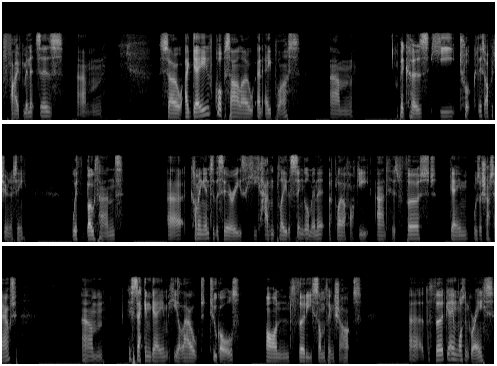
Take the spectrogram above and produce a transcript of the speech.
five minuteses. Um, so I gave Korpisalo an A plus um, because he took this opportunity with both hands. Uh, coming into the series, he hadn't played a single minute of playoff hockey, and his first game was a shutout. Um, his second game, he allowed two goals on 30 something shots. Uh, the third game wasn't great.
